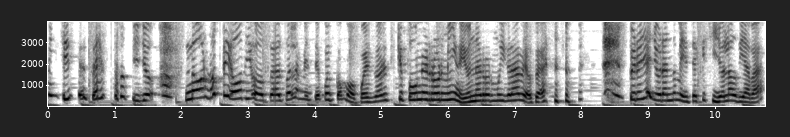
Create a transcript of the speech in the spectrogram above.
me hiciste esto? Y yo, no, no te odio, o sea, solamente fue como, pues ahora sí que fue un error mío y un error muy grave, o sea. pero ella llorando me decía que si yo la odiaba,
